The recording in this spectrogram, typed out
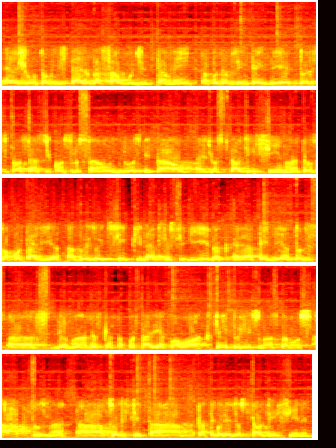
é junto ao Ministério da Saúde, também, para podermos entender todo esse processo de construção do hospital, é, de um hospital de ensino. Né? Temos uma portaria a 285 que deve ser seguida, é, atender a todas as demandas que essa portaria coloca. Feito isso, nós estamos aptos né, a solicitar categoria de hospital de ensino.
